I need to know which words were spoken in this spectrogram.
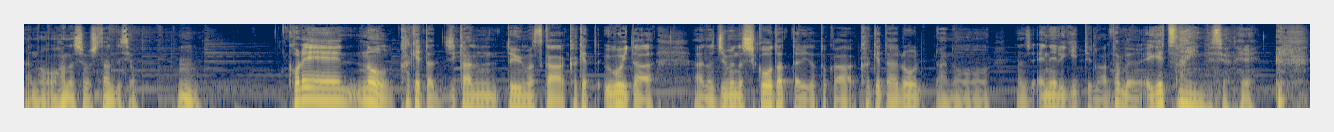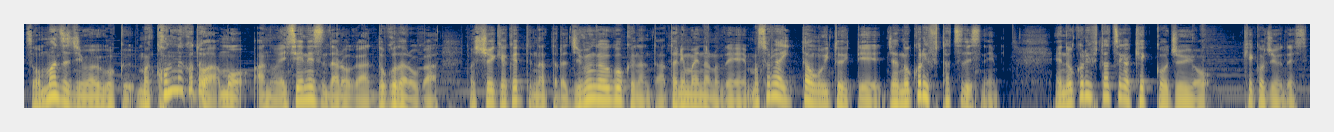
あのお話をしたんですよ。うん。これのかけた時間といいますかかけた動いたあの自分の思考だったりだとかかけたロあのエネルギーっていうのは多分えげつないんですよね。そうまず自分は動く、まあ、こんなことはもうあの SNS だろうがどこだろうが、まあ、集客ってなったら自分が動くなんて当たり前なので、まあ、それは一旦置いといてじゃあ残り2つですね。え残り2つが結構重要。結構重要です。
